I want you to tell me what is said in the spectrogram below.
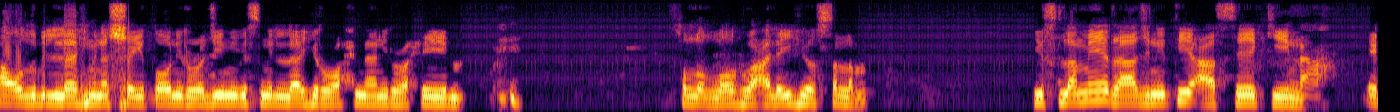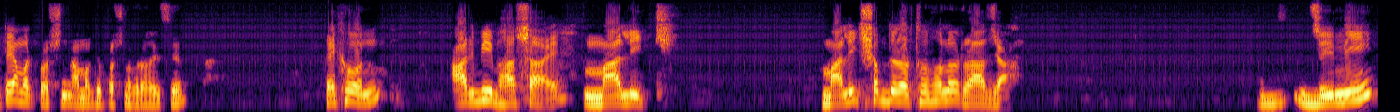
أعوذ بالله من الشيطان الرجيم بسم الله الرحمن الرحيم صلى الله عليه وسلم ইসলামে রাজনীতি আছে কি না? এটাই আমার প্রশ্ন, আমাকে প্রশ্ন করা হয়েছে। এখন, আরবি ভাষায় মালিক। মালিক শব্দের অর্থ হলো রাজা। যিনি,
